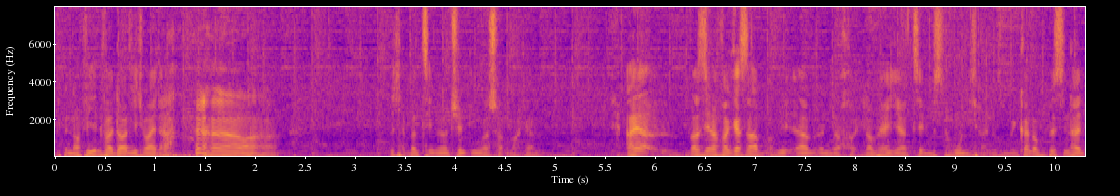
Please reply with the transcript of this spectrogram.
Ich bin auf jeden Fall deutlich weiter. ich habe erzählt, wie man schön Ingwer-Shot machen kann. Ah ja, was ich noch vergessen habe, äh, doch, ich glaube, ich erzählt ein bisschen Honig rein. Also, wir können auch ein bisschen halt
